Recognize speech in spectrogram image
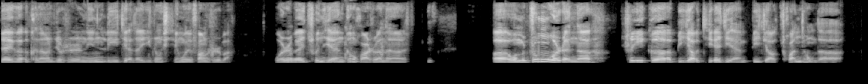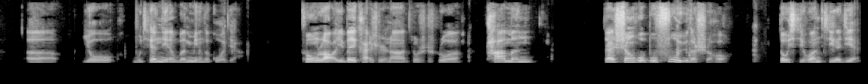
这个可能就是您理解的一种行为方式吧。我认为存钱更划算呢。呃，我们中国人呢。是一个比较节俭、比较传统的，呃，有五千年文明的国家。从老一辈开始呢，就是说他们在生活不富裕的时候，都喜欢节俭，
